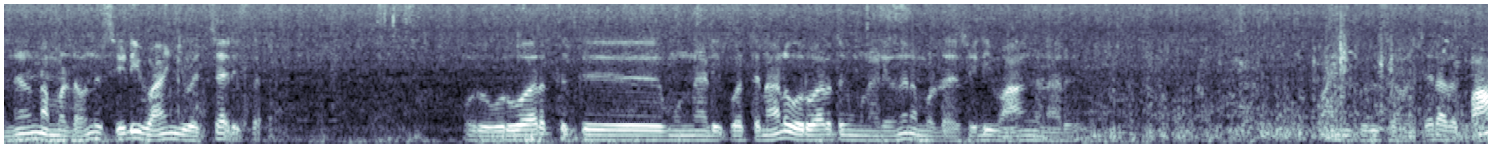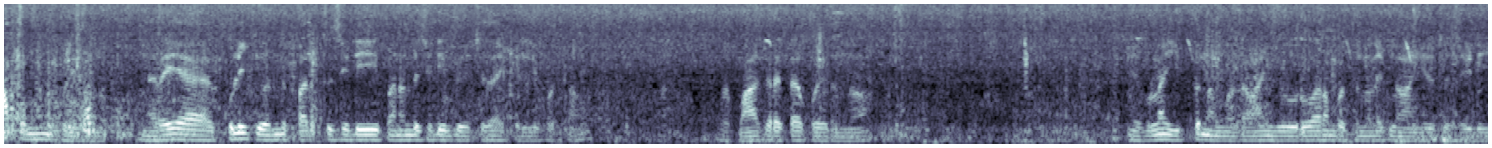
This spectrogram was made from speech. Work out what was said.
என்னென்னா நம்மள்ட்ட வந்து செடி வாங்கி வச்சார் இப்போ ஒரு ஒரு வாரத்துக்கு முன்னாடி பத்து நாள் ஒரு வாரத்துக்கு முன்னாடி வந்து நம்மள்ட்ட செடி வாங்கினார். வாங்கி புதுசாக வச்சார். அதை பார்ப்போம்னு போயிருந்தோம் நிறைய குழிக்கு வந்து பத்து செடி பன்னெண்டு செடி இப்படி வச்சதாக கேள்விப்பட்டோம். அதை பார்க்குறக்கா போயிருந்தோம். இப்போலாம் இப்போ நம்மள்ட்ட வாங்கி ஒரு வாரம் பத்து நாளைக்குள்ள வாங்கி வச்ச செடி.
